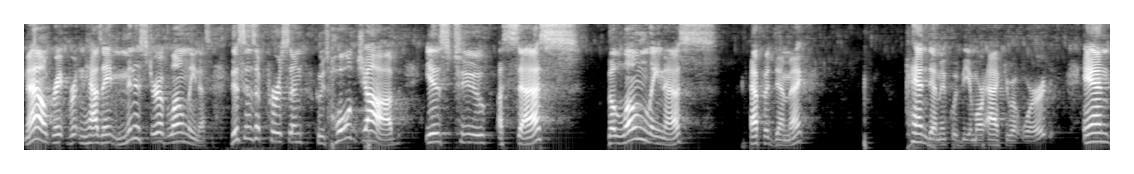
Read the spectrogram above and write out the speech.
now Great Britain has a minister of loneliness. This is a person whose whole job is to assess the loneliness epidemic, pandemic would be a more accurate word, and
